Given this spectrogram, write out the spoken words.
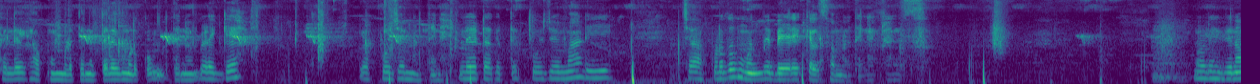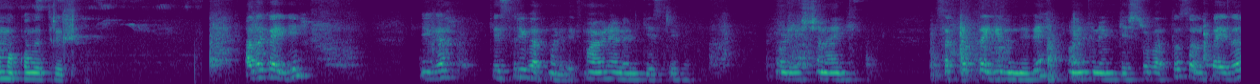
ತಲೆಗೆ ಹಾಕೊಂಡ್ಬಿಡ್ತೇನೆ ತಲೆಗೆ ಮುಡ್ಕೊಂಡ್ಬಿಡ್ತೇನೆ ಬೆಳಗ್ಗೆ ಈಗ ಪೂಜೆ ಮಾಡ್ತೇನೆ. ಲೇಟ್ ಆಗುತ್ತೆ, ಪೂಜೆ ಮಾಡಿ ಚಹಾ ಕುಡಿದು ಮುಂದೆ ಬೇರೆ ಕೆಲಸ ಮಾಡ್ತೇನೆ ಫ್ರೆಂಡ್ಸ್ ನೋಡಿ ದಿನ ಮಕ್ಕೊಂದೈತ್ರಿ ಇಲ್ಲಿ. ಅದಕ್ಕಾಗಿ ಈಗ ಕೇಸರಿ ಬಾತ್ ಮಾಡಿದೆ. ಮಾವಿನ ಹಣ್ಣಿನ ಕೇಸರಿ ಬಾತ್ ನೋಡಿ ಎಷ್ಟು ಚೆನ್ನಾಗಿ ಸಖತ್ತಾಗಿ ಬಂದಿದೆ. ಮಾವಿನ ಹಣ್ಣಿನ ಕೇಸರಿ ಬಾತು ಸ್ವಲ್ಪ ಇದು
